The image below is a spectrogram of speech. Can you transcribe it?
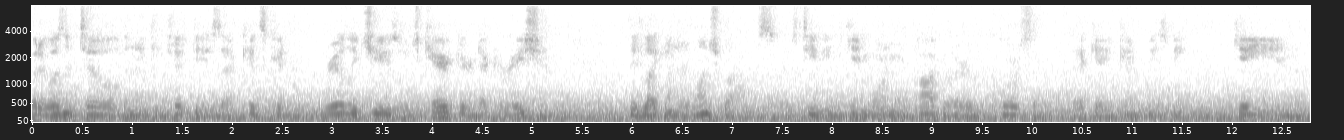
but it wasn't till the 1950s that kids could really choose which character or decoration they'd like on their lunchbox. As TV became more and more popular over the course of a decade, companies began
